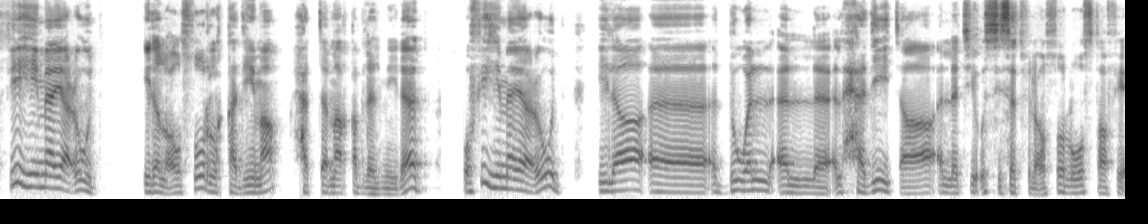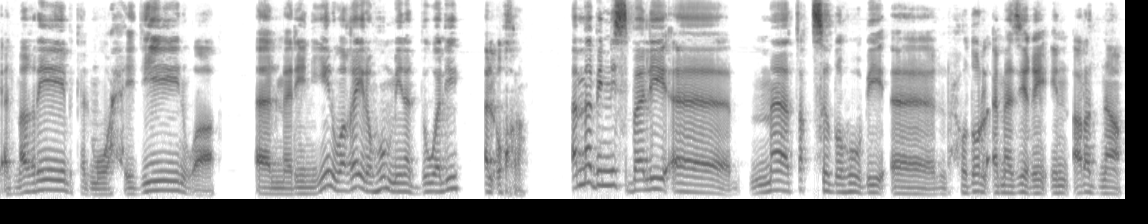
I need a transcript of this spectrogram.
فيه ما يعود إلى العصور القديمة حتى ما قبل الميلاد وفيه ما يعود إلى آه، الدول الحديثة التي أسست في العصور الوسطى في المغرب كالموحدين والمارينيين وغيرهم من الدول الأخرى. أما بالنسبة لما آه، تقصده بالحضور الأمازيغي إن أردنا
